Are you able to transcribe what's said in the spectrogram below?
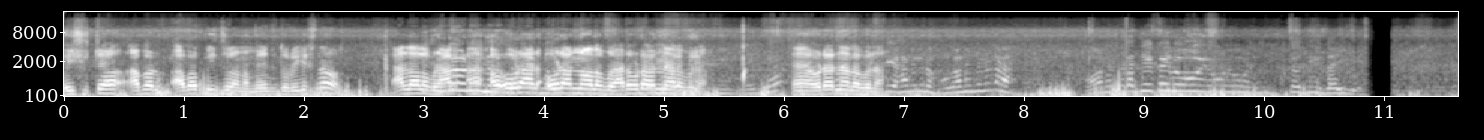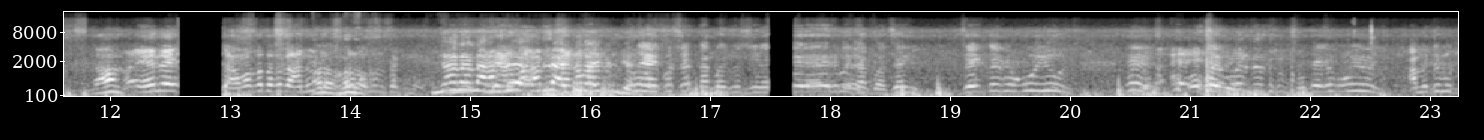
ওই শুটটা আবার আবার পিস দিল না মেয়ে দৌড়ে গেছ না আল্লাহ লাগবে না না, না, না, ওরা ওরা না লাগবে আর ওরা না লাগবে না হ্যাঁ ওরা না লাগবে না না। না না না আপনি এই এই এই, অত।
